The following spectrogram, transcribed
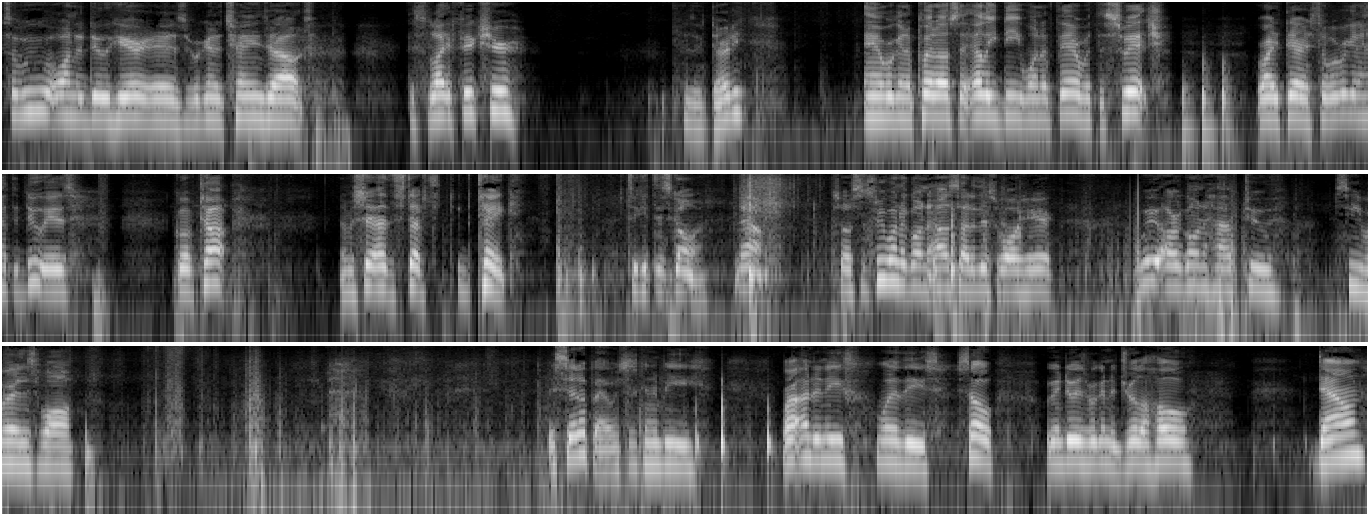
So what we want to do here is we're going to change out this light fixture. Is it dirty? And we're going to put us an LED one up there with the switch right there. So what we're going to have to do is go up top. I'm going to show you how the steps take to get this going. Now, so since we want to go on the outside of this wall here, we are going to have to see where this wall is set up at, which is going to be right underneath one of these. So we're going to do is we're going to drill a hole down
